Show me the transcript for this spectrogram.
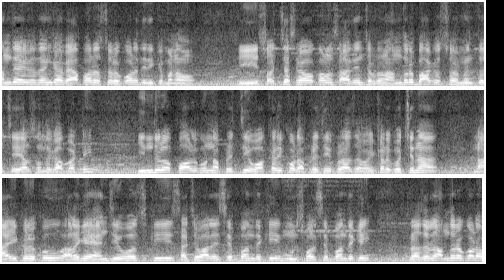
అదేవిధంగా వ్యాపారస్తులు కూడా దీనికి మనం ఈ స్వచ్ఛ సేవకులను సాధించడం అందరూ భాగస్వామ్యంతో చేయాల్సి ఉంది కాబట్టి ఇందులో పాల్గొన్న ప్రతి ఒక్కరికి కూడా ప్రతి ఇక్కడికి వచ్చిన నాయకులకు అలాగే ఎన్జిఓస్కి సచివాలయ సిబ్బందికి మున్సిపల్ సిబ్బందికి ప్రజలు అందరూ కూడా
